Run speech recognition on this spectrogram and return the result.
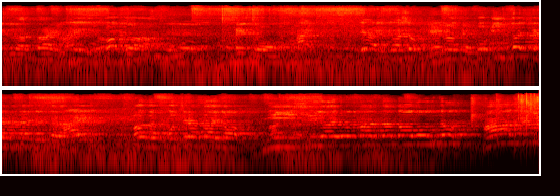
てください、はい、まずは、えー、先行はいでは行きましょう。行きますよもう回しかやらないですから、はい、まずはこちらサイド。西側かったと思う人拍手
